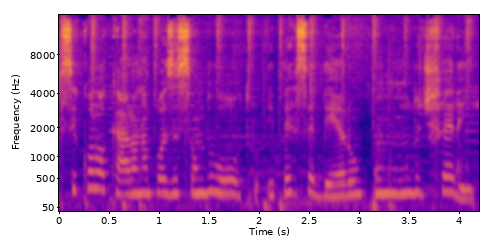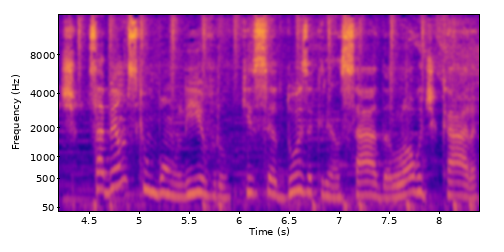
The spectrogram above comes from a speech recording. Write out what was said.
se colocaram na posição do outro e perceberam um mundo diferente. Sabemos que um bom livro que seduz a criançada logo de cara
